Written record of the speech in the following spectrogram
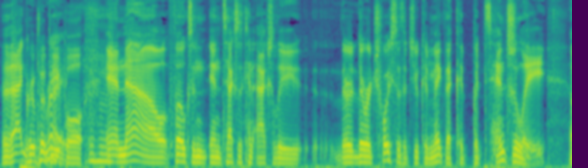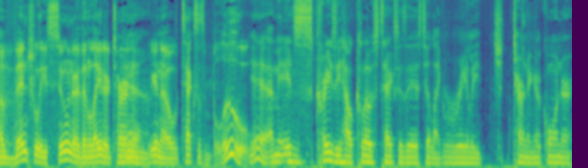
that group of Right. people. Mm-hmm. And now, folks in, in Texas can actually there there were choices that you can make that could potentially, eventually, sooner than later, turn Yeah. you know Texas blue. Yeah, I mean it's mm. crazy how close Texas is to like really ch- turning a corner,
